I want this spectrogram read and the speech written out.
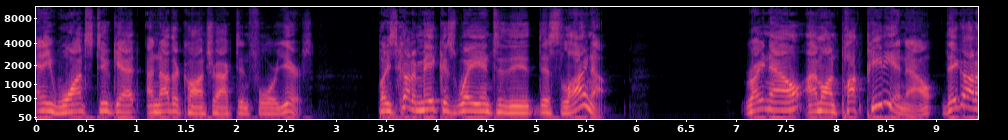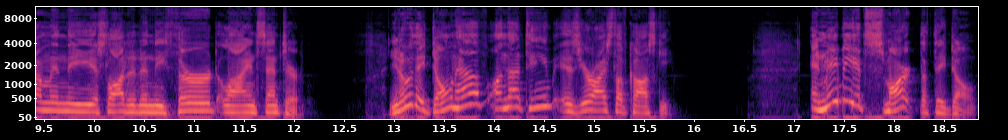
and he wants to get another contract in four years. But he's got to make his way into the this lineup. Right now, I'm on Puckpedia now. They got him in the slotted in the third line center. You know who they don't have on that team is your Slafkovsky. And maybe it's smart that they don't.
